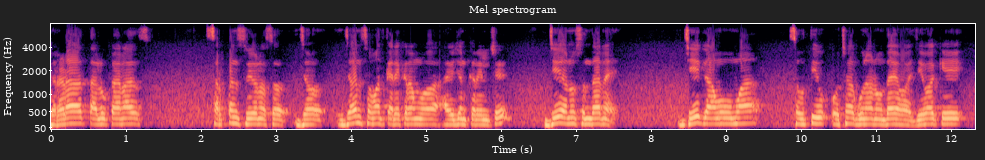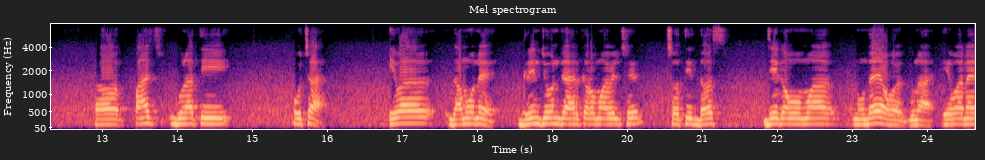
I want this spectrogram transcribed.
ગરડા તાલુકાના સરપંચશ્રીઓનો સ- જ- જનસંવાદ કાર્યક્રમ આયોજન કરેલ છે. જે અનુસંધાને જે ગામોમાં સૌથી ઓછા ગુના નોંધાયા હોય, જેવા કે પાંચ ગુનાથી ઓછા એવા ગામોને ગ્રીન ઝોન જાહેર કરવામાં આવેલ છે. છથી દસ જે ગામોમાં નોંધાયા હોય ગુના, એવાને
